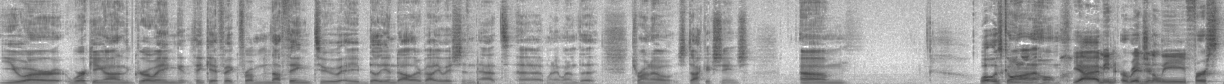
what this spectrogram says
you are working on growing Thinkific from nothing to a billion dollar valuation at uh, when it went on the Toronto Stock Exchange. Um, what was going on at home? Yeah, I mean, originally, first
